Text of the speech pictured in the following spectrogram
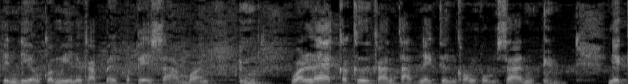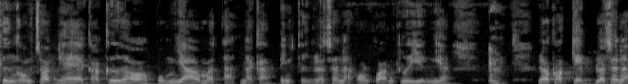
เป็นเดี่ยวก็มีนะครับในประเภท 3 วัน วันแรกก็คือการตัดในกึ่งของผมสั้น ในกึ่งของช็อตแฮร์ก็คือเอาผมยาวมาตัดนะครับ เป็นกึ่งลักษณะของความทุยอย่างเงี้ย แล้วก็เก็บลักษณะ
